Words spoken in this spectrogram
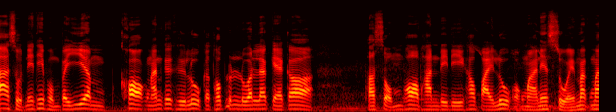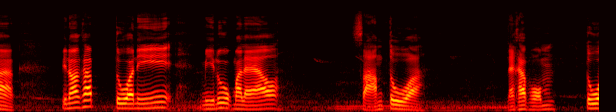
ล่าสุดนี่ที่ผมไปเยี่ยมคอกนั้นก็คือลูกกระทบล้วนๆแล้วแกก็ ผสมพ่อพันธุ์ดีๆ เข้าไปลูกออกมาเนี่ยสวยมากๆ พี่น้องครับตัวนี้มีลูกมาแล้ว 3 ตัวนะครับผมตัว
